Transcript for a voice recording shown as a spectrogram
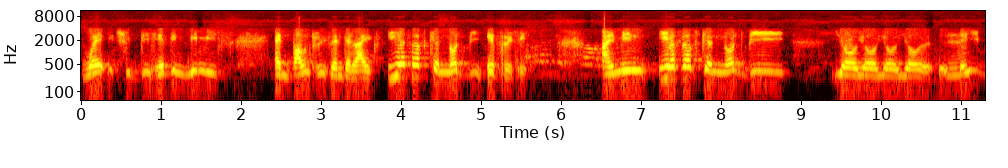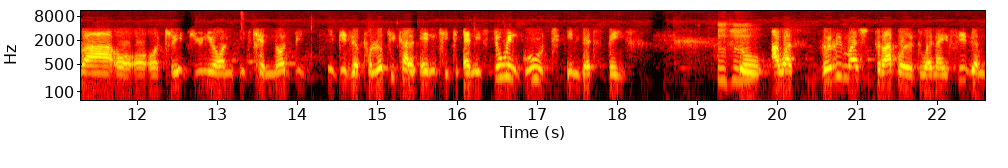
where it should be having limits and boundaries and the likes. EFF cannot be everything. I mean, EFF cannot be your your your your labor or, or, or trade union. It cannot be. It is a political entity, and it's doing good in that space. Mm-hmm. So I was very much troubled when I see them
